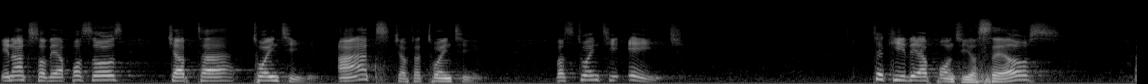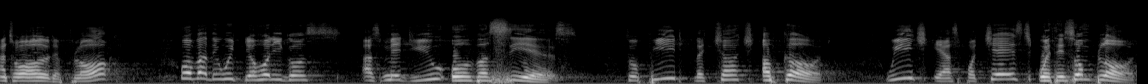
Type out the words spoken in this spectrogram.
In Acts of the Apostles, chapter 20. Acts chapter 20, verse 28. Take ye therefore unto yourselves, and to all the flock, over the which the Holy Ghost has made you overseers to feed the church of God, which he has purchased with his own blood.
